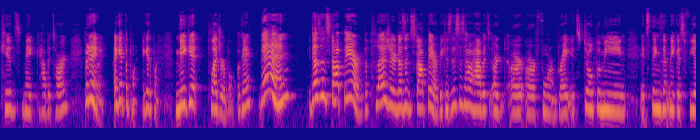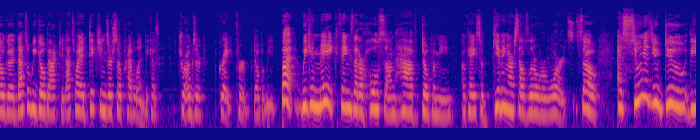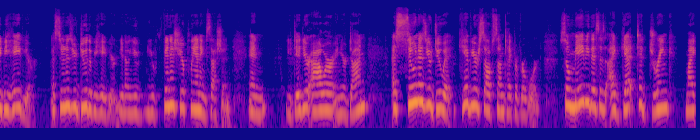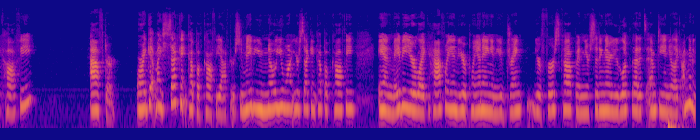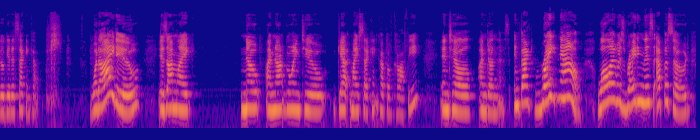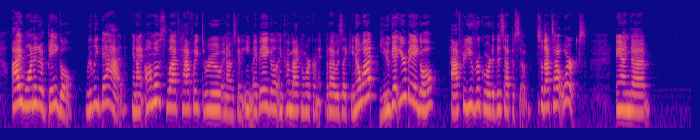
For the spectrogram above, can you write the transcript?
Kids make habits hard. But anyway, I get the point. I get the point. Make it pleasurable, okay? Then it doesn't stop there. The pleasure doesn't stop there because this is how habits are, are, are formed, right? It's dopamine, it's things that make us feel good. That's what we go back to. That's why addictions are so prevalent because drugs are great for dopamine. But we can make things that are wholesome have dopamine, okay? So giving ourselves little rewards. So as soon as you do the behavior, as soon as you do the behavior, you know, you you finish your planning session and you did your hour and you're done, as soon as you do it, give yourself some type of reward. So maybe this is I get to drink my coffee after, or I get my second cup of coffee after. So maybe you know you want your second cup of coffee, and maybe you're like halfway into your planning and you've drank your first cup and you're sitting there, you look that it's empty, and you're like, I'm going to go get a second cup. What I do is I'm like, nope, I'm not going to get my second cup of coffee until I'm done this. In fact, right now, while I was writing this episode, I wanted a bagel really bad. And I almost left halfway through and I was going to eat my bagel and come back and work on it. But I was like, you know what? You get your bagel after you've recorded this episode. So that's how it works. And uh,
